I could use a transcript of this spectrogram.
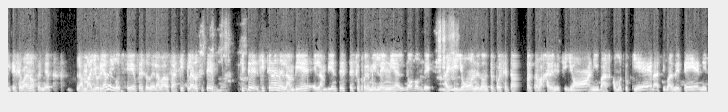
y que se van a ofender. La mayoría de los jefes o de la o sea, sí, claro, sí te, sí te, sí tienen el ambiente, el ambiente este super millennial, ¿no? Donde hay sillones, donde te puedes sentar a trabajar en el sillón y vas como tú quieras y vas de tenis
